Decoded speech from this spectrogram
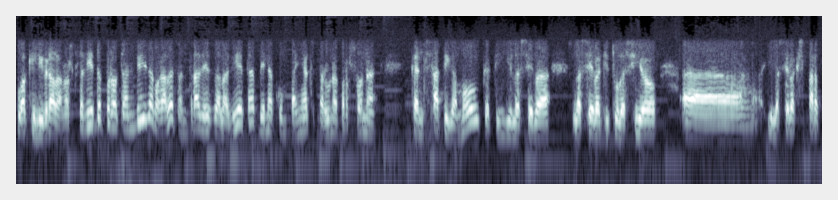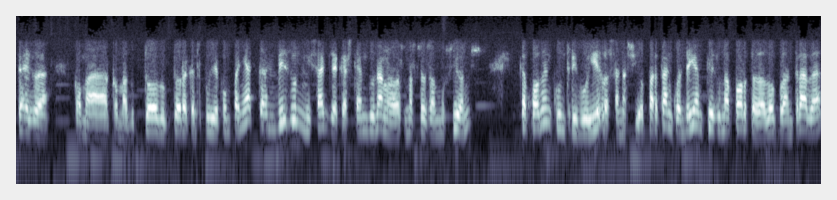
o equilibrar la nostra dieta, però també, de vegades, entrar des de la dieta ben acompanyats per una persona que ens sàpiga molt, que tingui la seva, la seva titulació eh, i la seva expertesa com a, com a doctor o doctora que ens pugui acompanyar, també és un missatge que estem donant a les nostres emocions que poden contribuir a la sanació. Per tant, quan dèiem que és una porta de doble entrada,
